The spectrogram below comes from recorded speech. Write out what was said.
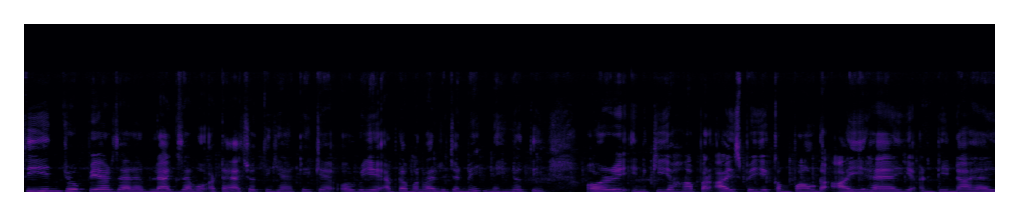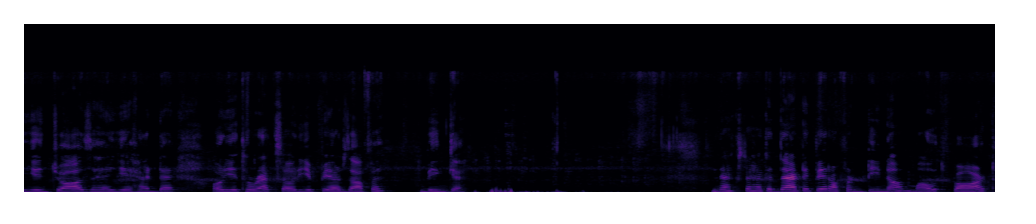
तीन जो पेयर्स है लेग्स हैं, वो अटैच होती हैं, ठीक है, और वो ये एबडामन वाले रीजन में नहीं होती। और इनकी यहाँ पर आइस पे ये कंपाउंड आई है, ये अंटीना है, ये जॉज है, ये हेड है, और ये थोरैक्स और ये पेयर्स ऑफ़ विंग है। नेक्स्ट है कि that a pair of antenna mouth part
